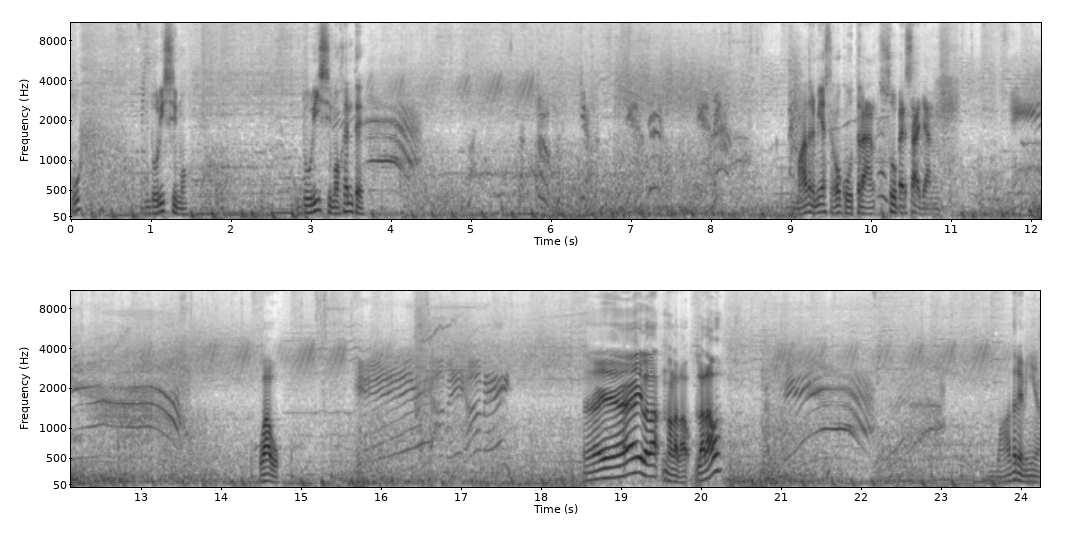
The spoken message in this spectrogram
Uf, durísimo. Durísimo, gente. Madre mía, este Goku Super Saiyan. Wow. Ay, lo dado. No, lo ha dado. ¿Lo ha dado? Madre mía.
